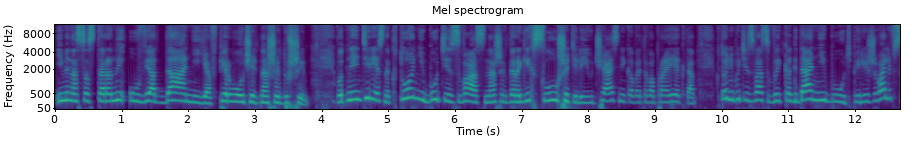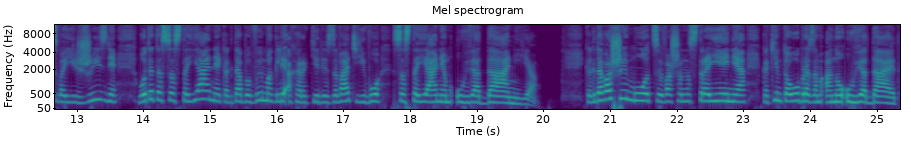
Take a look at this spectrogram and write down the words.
именно со стороны увядания, в первую очередь, нашей души. Вот мне интересно, кто-нибудь из вас, наших дорогих слушателей и участников этого проекта, кто-нибудь из вас, вы когда-нибудь переживали в своей жизни вот это состояние, когда бы вы могли охарактеризовать его состоянием увядания? Когда ваши эмоции, ваше настроение каким-то образом оно увядает,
